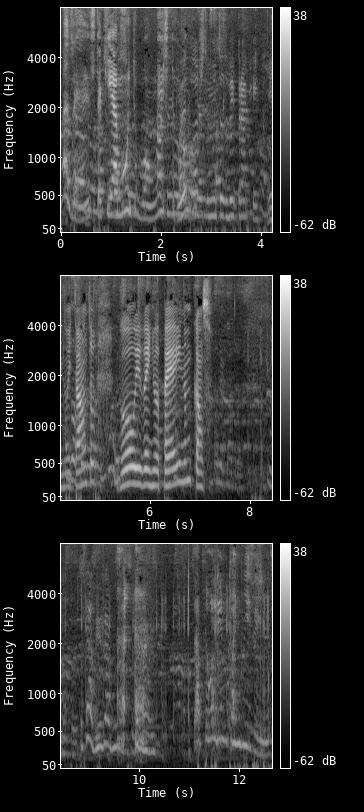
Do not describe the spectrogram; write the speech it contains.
Mas é, isto aqui é muito bom. Isto Eu gosto muito de vir para aqui. E, no entanto, vou e venho a pé e não me canso. Sabe que eu ali não tenho vizinhos.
